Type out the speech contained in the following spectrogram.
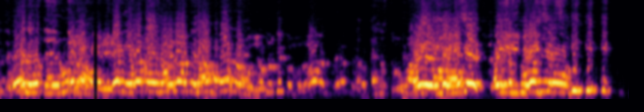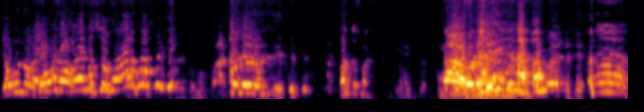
no te ve. Bueno, tener uno. Te lo creeré que uno, pero- pero un perro, pues yo creo que como dos, pero- Eso estuvo. Oye, oye, dice, oye, y Eso me dice. Yo uno, yo uno. de ¿Cuántos, cuántos, pues, Como cuatro, ¿no? cuántos, Juan? Como bueno. No,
